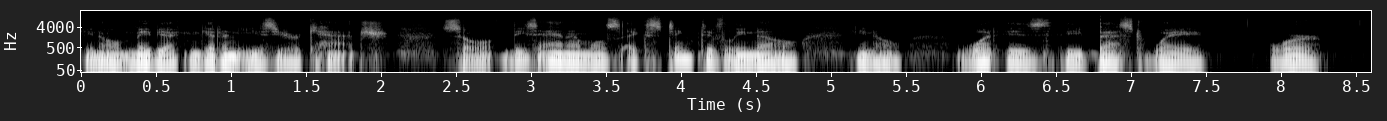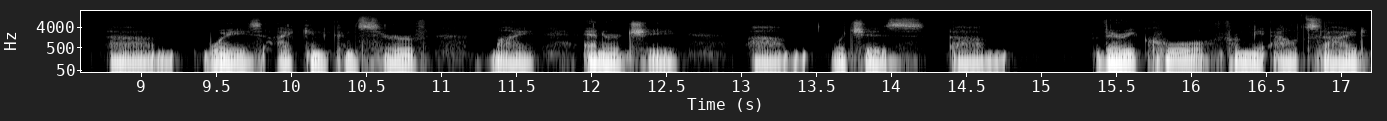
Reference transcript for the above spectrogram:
You know, maybe I can get an easier catch. So these animals instinctively know, you know, what is the best way or um, ways I can conserve my energy, um, which is um, very cool from the outside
